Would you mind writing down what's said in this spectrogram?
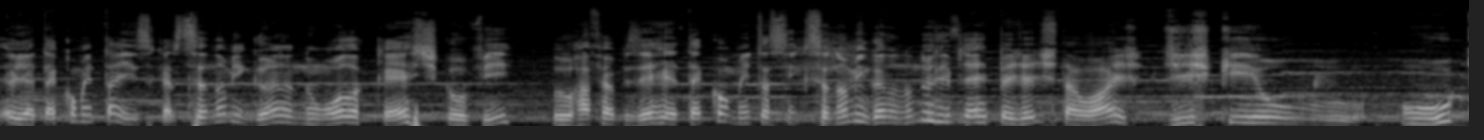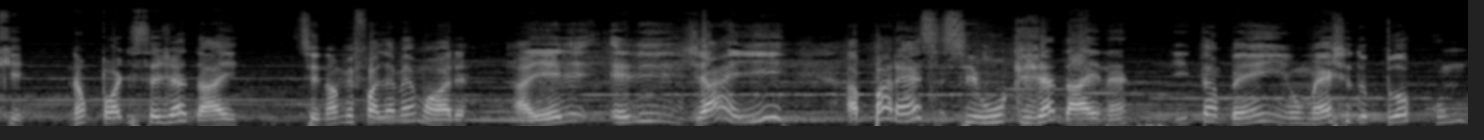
eu ia até comentar isso, cara. Se eu não me engano, num holocast que eu vi, o Rafael Bezerra ele até comenta assim, que se eu não me engano, num dos livros de RPG de Star Wars, diz que o, o Wookie não pode ser Jedi, se não me falha a memória. Aí ele, ele já aí aparece esse Wookie Jedi, né? E também o mestre do Plo Koon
